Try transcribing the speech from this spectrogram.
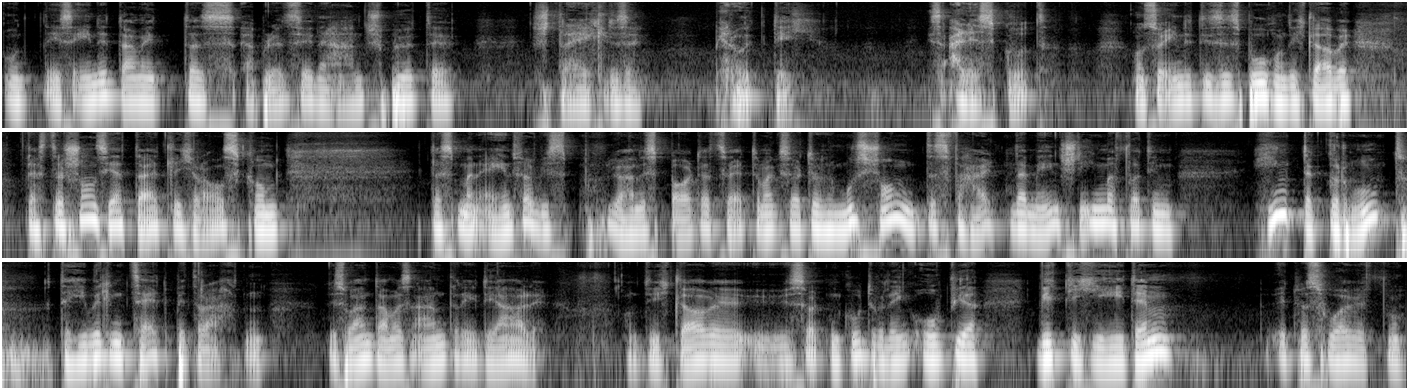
Und es endet damit, dass er plötzlich eine Hand spürte, streichelte, sagt, beruhig dich, ist alles gut. Und so endet dieses Buch. Und ich glaube, dass da schon sehr deutlich rauskommt, dass man einfach, wie Johannes Paul II. mal gesagt hat, man muss schon das Verhalten der Menschen immer vor dem Hintergrund der jeweiligen Zeit betrachten. Das waren damals andere Ideale. Und ich glaube, wir sollten gut überlegen, ob wir wirklich jedem etwas vorwerfen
